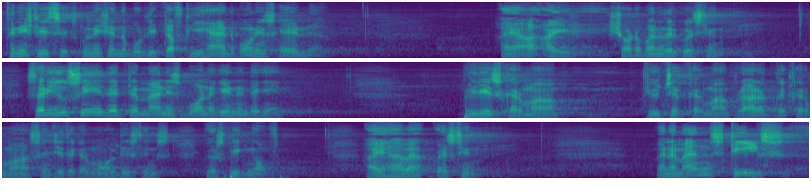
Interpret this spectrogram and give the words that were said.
finished his explanation about the tuft he had upon his head, I, uh, I shot up another question. Sir, you say that a man is born again and again. Previous karma, future karma, prarabdha karma, sanchita karma, all these things you are speaking of. I have a question. When a man steals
